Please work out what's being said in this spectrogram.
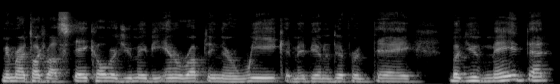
remember I talked about stakeholders. You may be interrupting their week. It may be on a different day, but you've made that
